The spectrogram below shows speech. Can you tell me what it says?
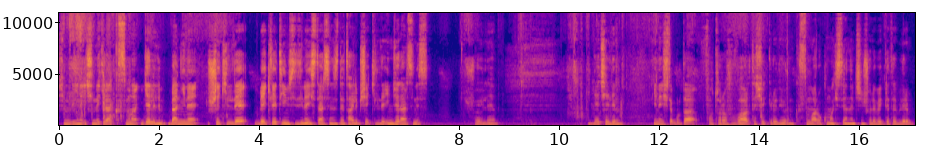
Şimdi yine içindekiler kısmına gelelim. Ben yine şu şekilde bekleteyim siz yine isterseniz detaylı bir şekilde incelersiniz. Şöyle geçelim. Yine işte burada fotoğrafı var. Teşekkür ediyorum. Kısım var. Okumak isteyenler için şöyle bekletebilirim.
